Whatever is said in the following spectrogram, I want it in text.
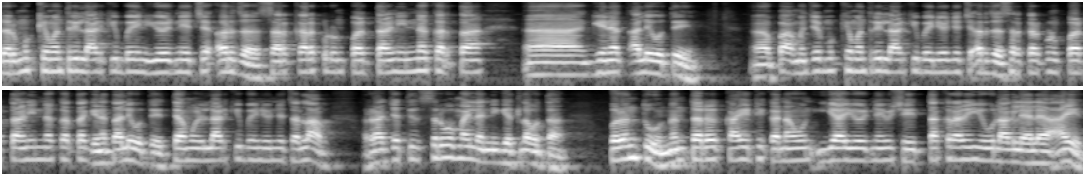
तर मुख्यमंत्री लाडकी बहीण योजनेचे अर्ज सरकारकडून पडताळणी न करता घेण्यात आले होते. पा म्हणजे मुख्यमंत्री लाडकी बहीण योजनेचे अर्ज सरकारकडून पडताळणी न करता घेण्यात आले होते. त्यामुळे लाडकी बहीण योजनेचा लाभ राज्यातील सर्व महिलांनी घेतला होता. परंतु नंतर काही ठिकाणाहून या योजनेविषयी तक्रारी येऊ लागलेल्या आहेत.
